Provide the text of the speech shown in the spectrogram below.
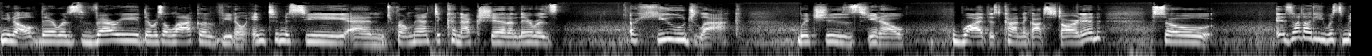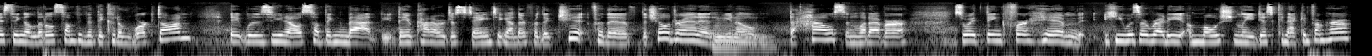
you know, there was very there was a lack of, you know, intimacy and romantic connection and there was a huge lack, which is, you know, why this kind of got started. So it's not that he was missing a little something that they could have worked on. It was, you know, something that they kind of were just staying together for the chi- for the the children and you know hmm. the house and whatever. So I think for him, he was already emotionally disconnected from her,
